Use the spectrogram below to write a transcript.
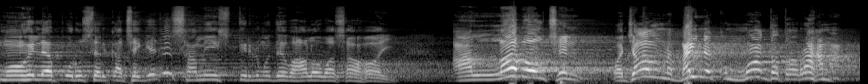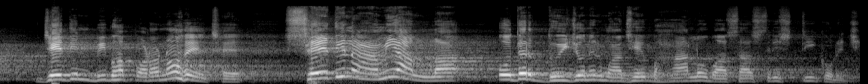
মহিলা পুরুষের কাছে গিয়ে যে স্বামী স্ত্রীর মধ্যে ভালোবাসা হয়, আল্লাহ বলছেন না রাহমা। যেদিন বিবাহ পড়ানো হয়েছে, সেদিন আমি আল্লাহ ওদের দুইজনের মাঝে ভালোবাসা সৃষ্টি করেছি।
